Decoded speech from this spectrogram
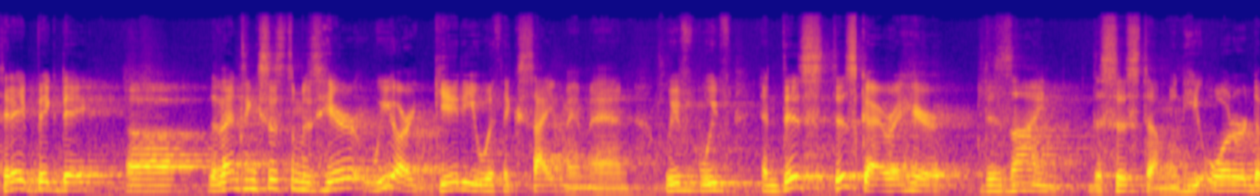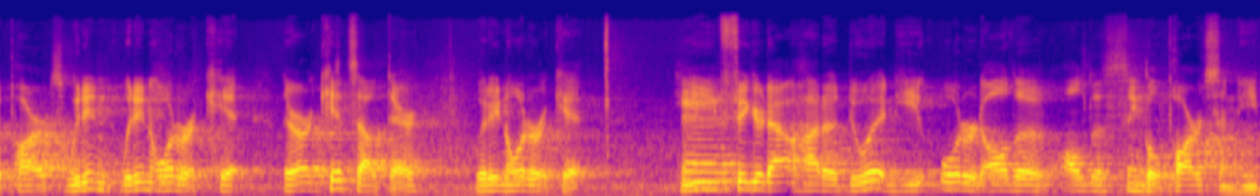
Today, big day. Uh, the venting system is here. We are giddy with excitement, man. We've we've and this this guy right here designed the system, and he ordered the parts. We didn't we didn't order a kit. There are kits out there. We didn't order a kit. He And- figured out how to do it, and he ordered all the all the single parts, and he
